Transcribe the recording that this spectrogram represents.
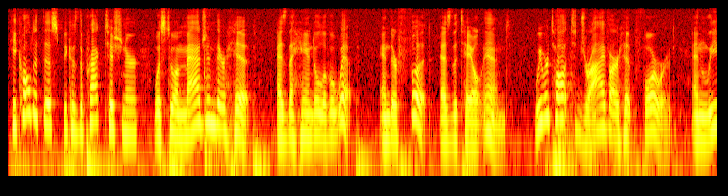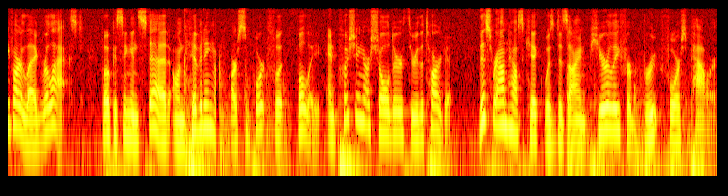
He called it this because the practitioner was to imagine their hip as the handle of a whip, and their foot as the tail end. We were taught to drive our hip forward and leave our leg relaxed, focusing instead on pivoting our support foot fully and pushing our shoulder through the target. This roundhouse kick was designed purely for brute force power.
